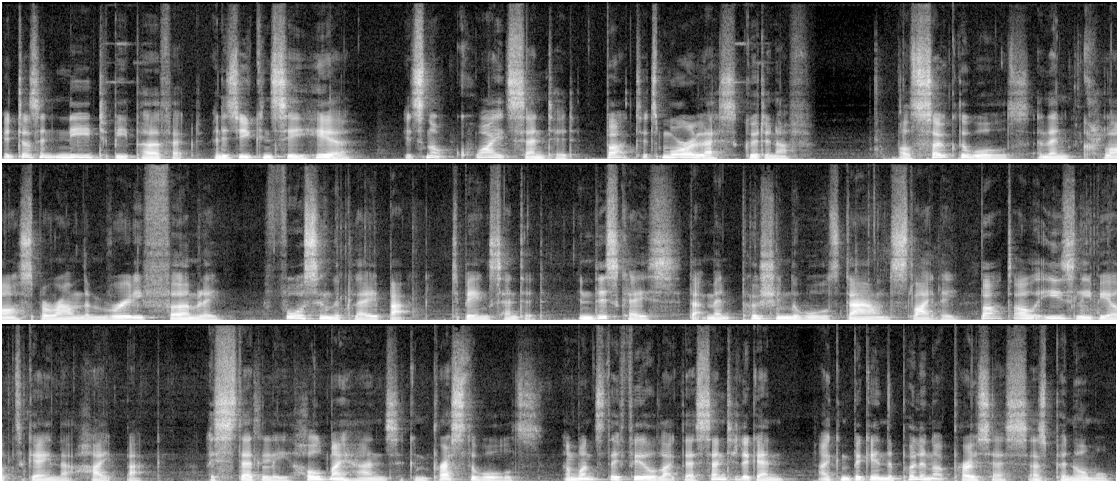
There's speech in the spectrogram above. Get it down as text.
It doesn't need to be perfect, and as you can see here, it's not quite centered, but it's more or less good enough. I'll soak the walls and then clasp around them really firmly, forcing the clay back to being centered. In this case, that meant pushing the walls down slightly, but I'll easily be able to gain that height back. I steadily hold my hands and compress the walls, and once they feel like they're centered again, I can begin the pulling up process as per normal.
